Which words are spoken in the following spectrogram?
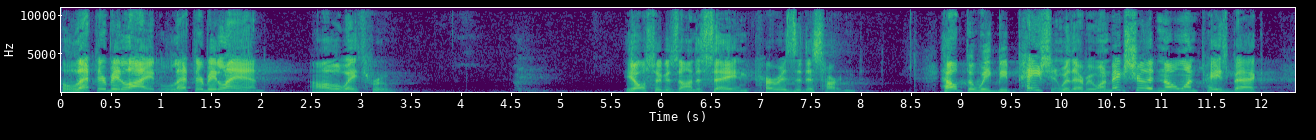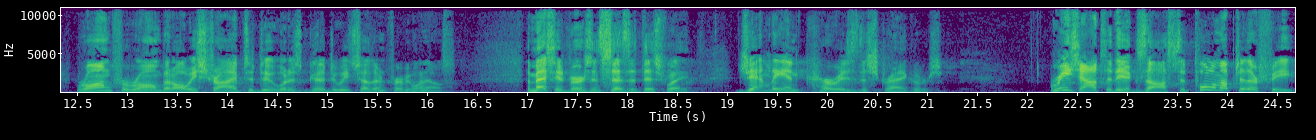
Let there be light, let there be land, all the way through. He also goes on to say, Encourage the disheartened, help the weak, be patient with everyone, make sure that no one pays back wrong for wrong, but always strive to do what is good to each other and for everyone else. The message version says it this way gently encourage the stragglers. Reach out to the exhausted, pull them up to their feet.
